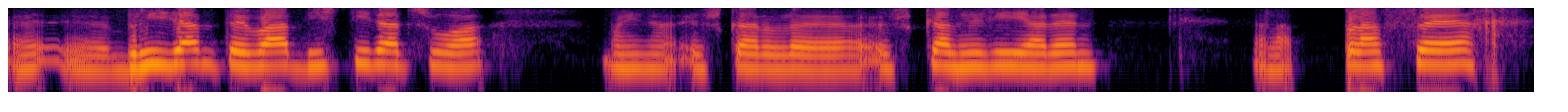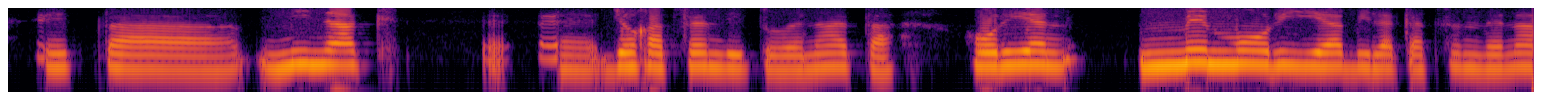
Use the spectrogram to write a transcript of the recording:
e, brillante bat, distiratzua, baina Euskal, eh, Euskal Herriaren ala, placer eta minak e, jogatzen dituena eta horien memoria bilakatzen dena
